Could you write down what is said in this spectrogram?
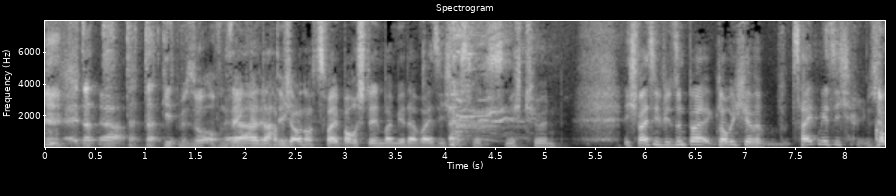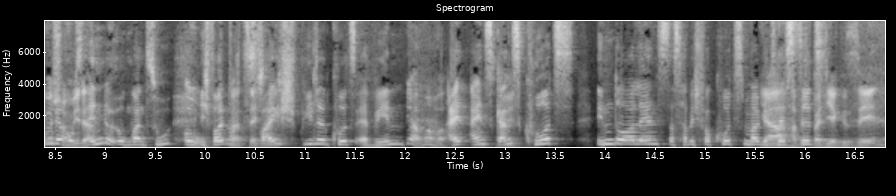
Äh, das, Ja. das, das geht mir so auf den Senkel. Ja, das da habe ich auch noch zwei Baustellen bei mir, da weiß ich, das wird nicht schön. Ich weiß nicht, wir sind bei, glaube ich, zeitmäßig kommen wir wir aufs wieder? Ende irgendwann zu. Oh, ich wollte noch zwei Spiele kurz erwähnen. Ja, machen wir. Ein, eins ganz kurz, Indoorlands, das habe ich vor kurzem mal Ja, habe getestet. ich bei dir gesehen.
